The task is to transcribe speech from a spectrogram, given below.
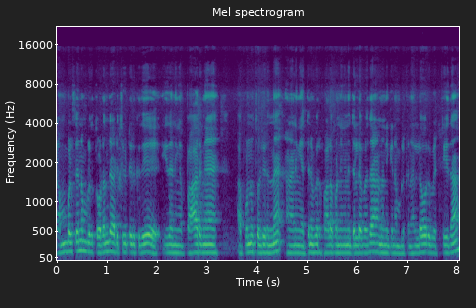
கம்பல்சரி நம்மளுக்கு தொடர்ந்து அடிச்சுக்கிட்டு இருக்குது. இதை நீங்கள் பாருங்கள் அப்படின்னு சொல்லியிருந்தேன். ஆனால் நீங்கள் எத்தனை பேர் ஃபாலோ பண்ணீங்கன்னு தெரியல பார்த்தா ஆனால் இன்றைக்கி நம்மளுக்கு நல்ல ஒரு வெற்றி தான்.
